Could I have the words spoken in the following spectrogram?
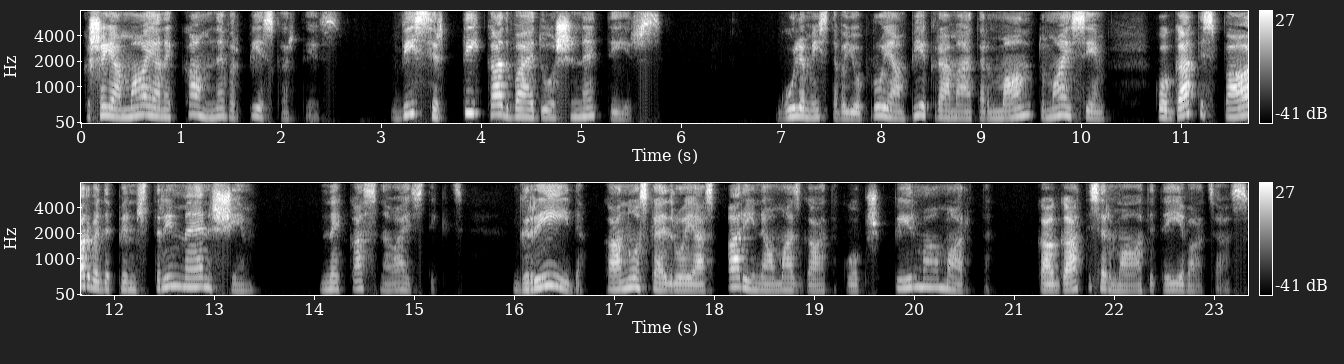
ka šajā mājā nekam nevar pieskarties. Viss ir tik atbaidoši netīrs. Guļam istaba joprojām piekrāmēta ar mantu maisiem, ko Gatis pārveda pirms trim mēnešiem nekas nav aiztikts. Grīda, kā noskaidrojās, arī nav mazgāta kopš 1. marta, kā Gatis ar māti te ievācās.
